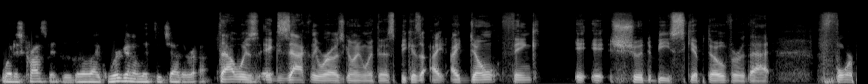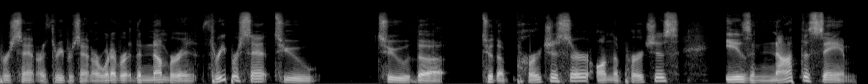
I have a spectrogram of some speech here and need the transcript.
what does CrossFit do? They're like, we're going to lift each other up. That was exactly where I was going with this because I, I don't think it, it should be skipped over that 4% or 3% or whatever the number is 3% to to the to the purchaser on the purchase is not the same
